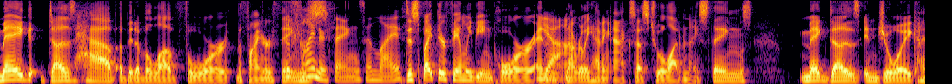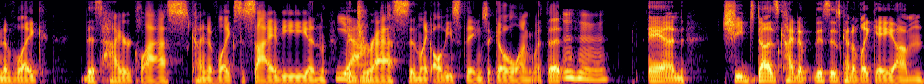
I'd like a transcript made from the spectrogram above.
Meg does have a bit of a love for the finer things. The finer things in life. Despite their family being poor and Yeah. not really having access to a lot of nice things, Meg does enjoy kind of like this higher class kind of like society and Yeah. the dress and like all these things that go along with it. Mm-hmm. And she does kind of, this is kind of like a, um,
